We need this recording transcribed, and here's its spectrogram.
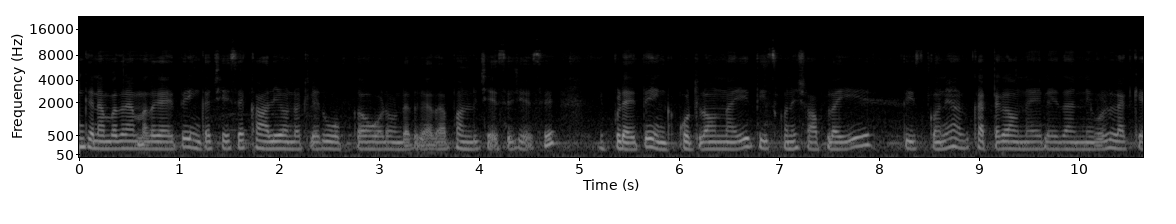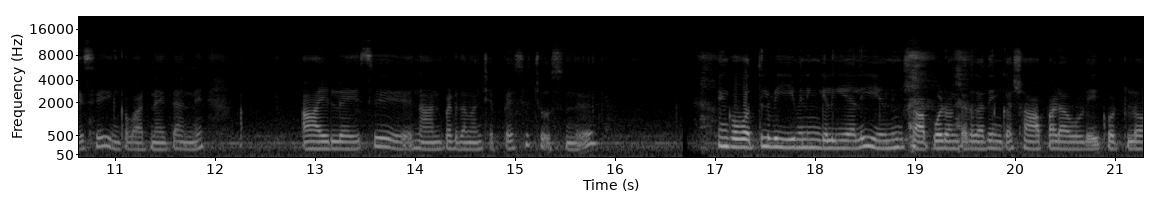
ఇంకా నెమ్మది నెమ్మదిగా అయితే ఇంకా చేసే ఖాళీ ఉండట్లేదు ఓపిక కూడా ఉండదు కదా. పనులు చేసి చేసి ఇప్పుడైతే ఇంకా కొట్లో ఉన్నాయి తీసుకొని షాప్లో అయ్యి తీసుకొని అవి కరెక్ట్గా ఉన్నాయి లేదా అన్నీ కూడా లెక్కేసి ఇంకా వాటిని అయితే అన్నీ ఆయిల్ వేసి నానపెడదామని చెప్పేసి చూస్తుంది. ఇంకా ఒత్తులు ఈవినింగ్ వెలిగేయాలి. ఈవినింగ్ షాప్ కూడా ఉంటుంది కదా. ఇంకా షాప్ అడవుడి కొట్లో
